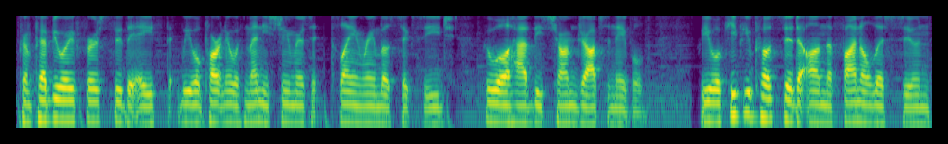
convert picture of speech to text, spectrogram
From February 1st through the 8th, we will partner with many streamers playing Rainbow Six Siege who will have these charm drops enabled. We will keep you posted on the final list soon.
